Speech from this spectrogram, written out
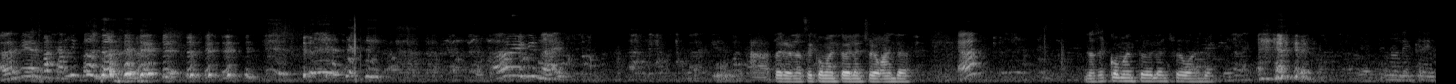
A ver, Ay, qué nice. Ah, pero no se coman todo el ancho de banda. ¿Ah? No se coman todo el ancho de banda. No le creo.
